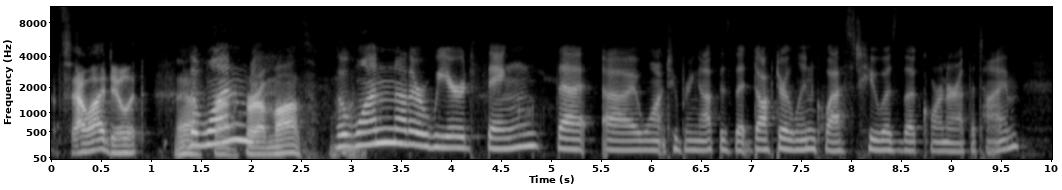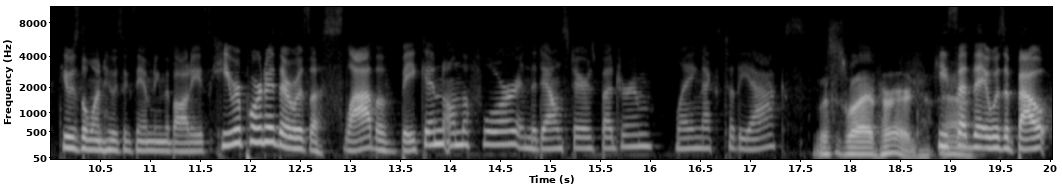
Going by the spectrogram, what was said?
That's how I do it. Yeah, The for- one- for a month. The one other weird thing that I want to bring up is that Dr. Lindquist, who was the coroner at the time, he was the one who was examining the bodies. He reported there was a slab of bacon on the floor in the downstairs bedroom laying next to the axe. This is what I've heard. He Yeah. said that it was about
